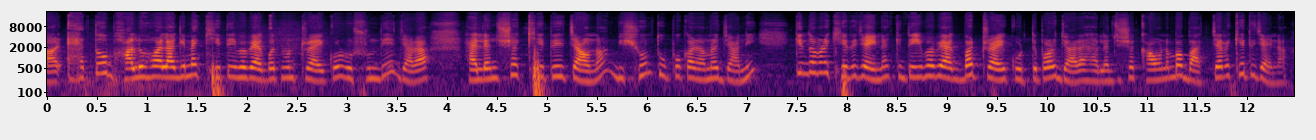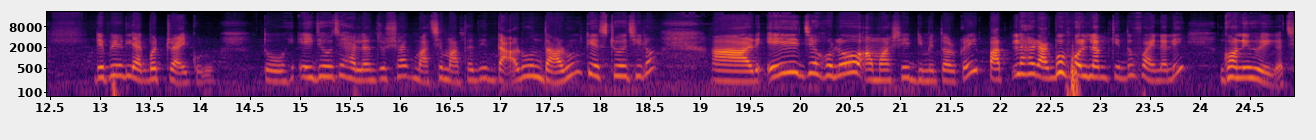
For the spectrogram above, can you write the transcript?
আর এত ভালো হওয়া লাগে না খেতে, এভাবে একবার তোমার ট্রাই করো রসুন দিয়ে। যারা হ্যালাঞ্চ শাক খেতে চাও না, ভীষণ তো উপকার আমরা জানি, কিন্তু আমরা খেতে চাই না। কিন্তু এইভাবে একবার ট্রাই করতে পারো, যারা হ্যালাঞ্চ শাক খাও না বা বাচ্চারা খেতে চায় না ডেফিনেটলি একবার ট্রাই করো। তো এই যে হচ্ছে হেলাঞ্চ শাক মাছের মাথা দিয়ে দারুণ দারুণ টেস্ট হয়েছিল। আর এই যে হলো আমার সেই ডিমের তরকারি, পাতলা রাখব বললাম কিন্তু ফাইনালি ঘনই হয়ে গেছে।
